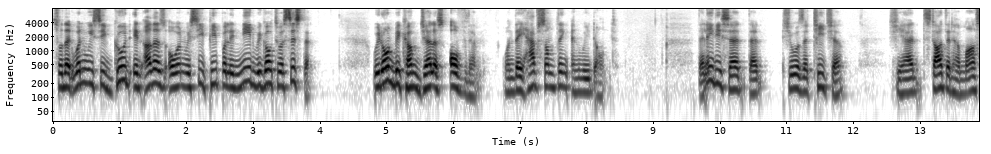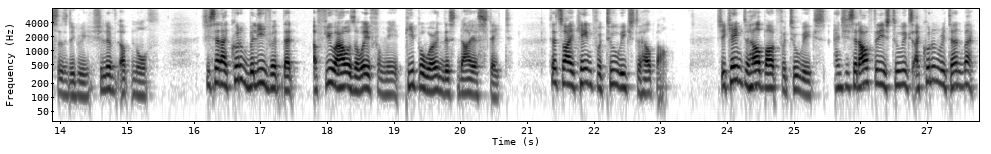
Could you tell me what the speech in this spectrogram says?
so that when we see good in others or when we see people in need, we go to assist them. We don't become jealous of them when they have something and we don't. The lady said that she was a teacher. She had started her master's degree. She lived up north. She said, I couldn't believe it that a few hours away from me, people were in this dire state. She said, so I came for two weeks to help out. She came to help out for two weeks, and she said, after these two weeks, I couldn't return back.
